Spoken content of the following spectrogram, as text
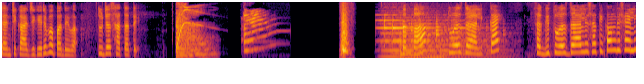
त्यांची काळजी घे रे बाबा देवा. तुझ्याच हातात आहे. बाप्पा तुळस दळाली काय सगळी तुळस जळालीसारखी काऊन दिसायली?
